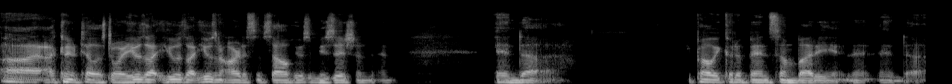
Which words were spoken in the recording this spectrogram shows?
uh, I couldn't even tell the story. He was like he was like he was an artist himself. He was a musician, and and uh, he probably could have been somebody, and and uh,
